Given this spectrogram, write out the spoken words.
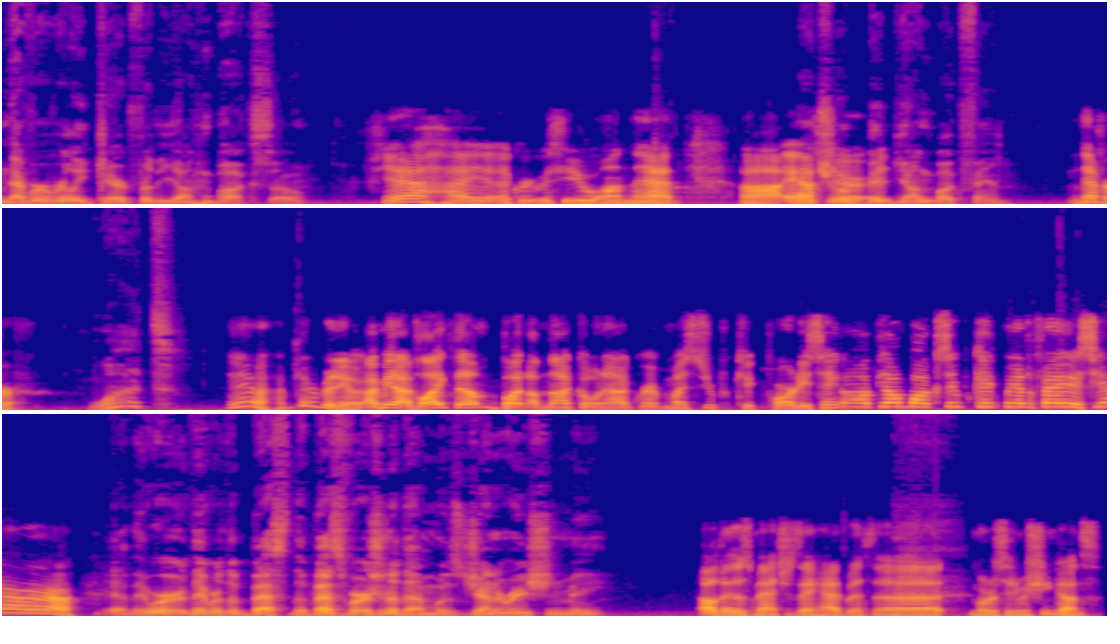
never really cared for the Young Bucks. So Yeah, I agree with you on that. Uh, aren't you after a big Young Buck fan? never. What? Yeah, I've never been. I mean, I've liked them, but I'm not going out grabbing my super kick party saying, "Oh, Young Buck super kick me in the face." Yeah. Yeah, they were they were the best. The best version of them was Generation Me. Oh, those matches they had with uh, Motor City Machine Guns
